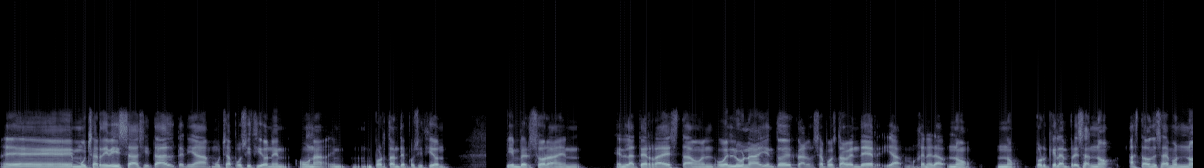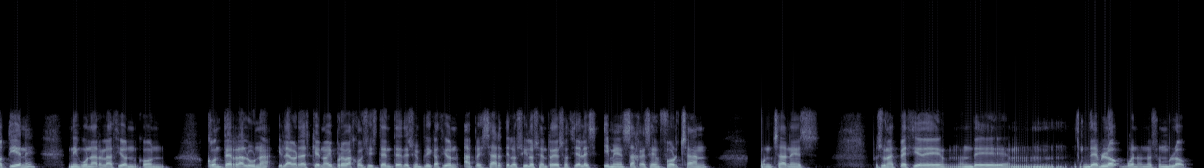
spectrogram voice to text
eh, muchas divisas y tal, tenía mucha posición en, o una importante posición inversora en, en la Terra esta o en, o en Luna, y entonces, claro, se ha puesto a vender y ha generado. No, no, porque la empresa no, hasta donde sabemos, no tiene ninguna relación con, con Terra Luna y la verdad es que no hay pruebas consistentes de su implicación a pesar de los hilos en redes sociales y mensajes en 4chan. 4chan es pues una especie de, de, de blog, bueno, no es un blog,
